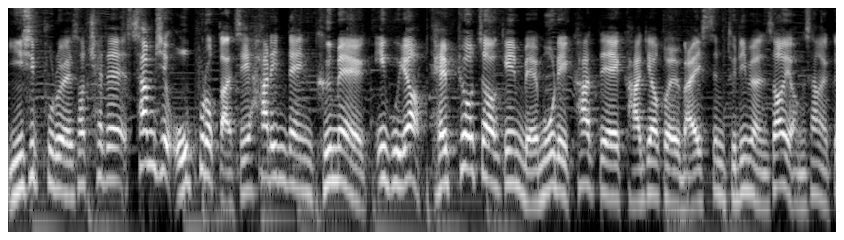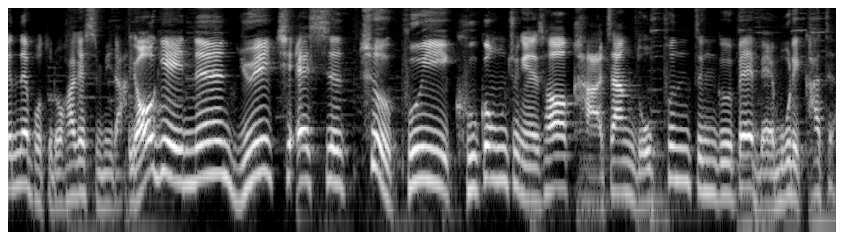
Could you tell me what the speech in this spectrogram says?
20%에서 최대 35%까지 할인된 금액이고요. 대표적인 메모리 카드의 가격을 말씀드리면서 영상을 끝내보도록 하겠습니다. 여기에 있는 UHS-2 V90 중에서 가장 높은 등급의 메모리 카드.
